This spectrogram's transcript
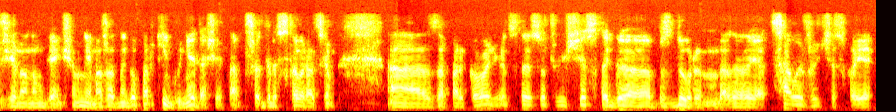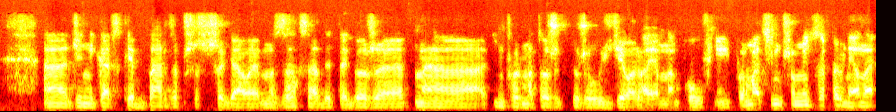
Zieloną Gęsią nie ma żadnego parkingu. Nie da się tam przed restauracją zaparkować, więc to jest oczywiście z tego bzdur. Ja całe życie swoje dziennikarskie bardzo przestrzegałem zasady tego, że informatorzy, którzy udzielają nam poufnie informacji, muszą mieć zapewnione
